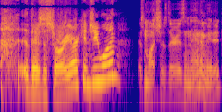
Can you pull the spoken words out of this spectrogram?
there's a story arc in G1. As much as there is in animated.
